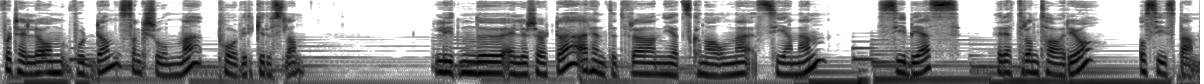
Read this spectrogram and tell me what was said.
fortelle om hvordan sanksjonene påvirker Russland. Lyden du ellers hørte, er hentet fra nyhetskanalene CNN, CBS, Retrontario og C-SPAN.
